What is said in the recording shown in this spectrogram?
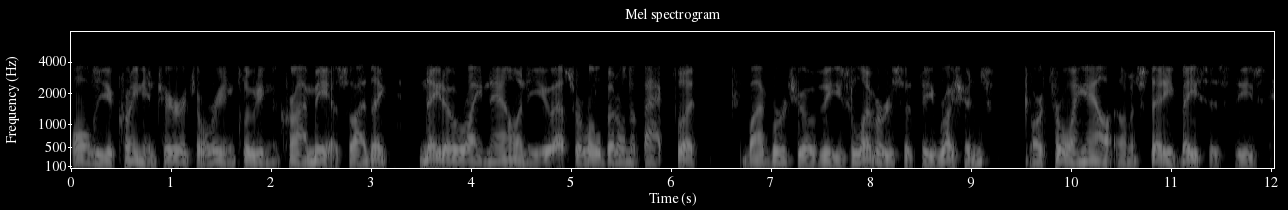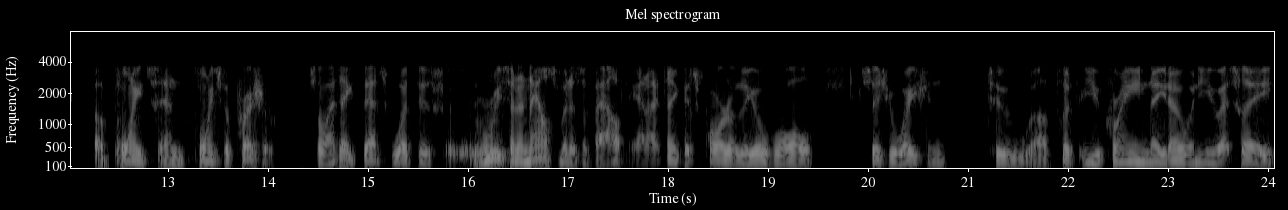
all the Ukrainian territory, including the Crimea. So I think NATO right now and the U.S. are a little bit on the back foot by virtue of these levers that the Russians are throwing out on a steady basis, these uh, points and points of pressure. So I think that's what this recent announcement is about, and I think it's part of the overall situation to uh, put Ukraine, NATO, and the USA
